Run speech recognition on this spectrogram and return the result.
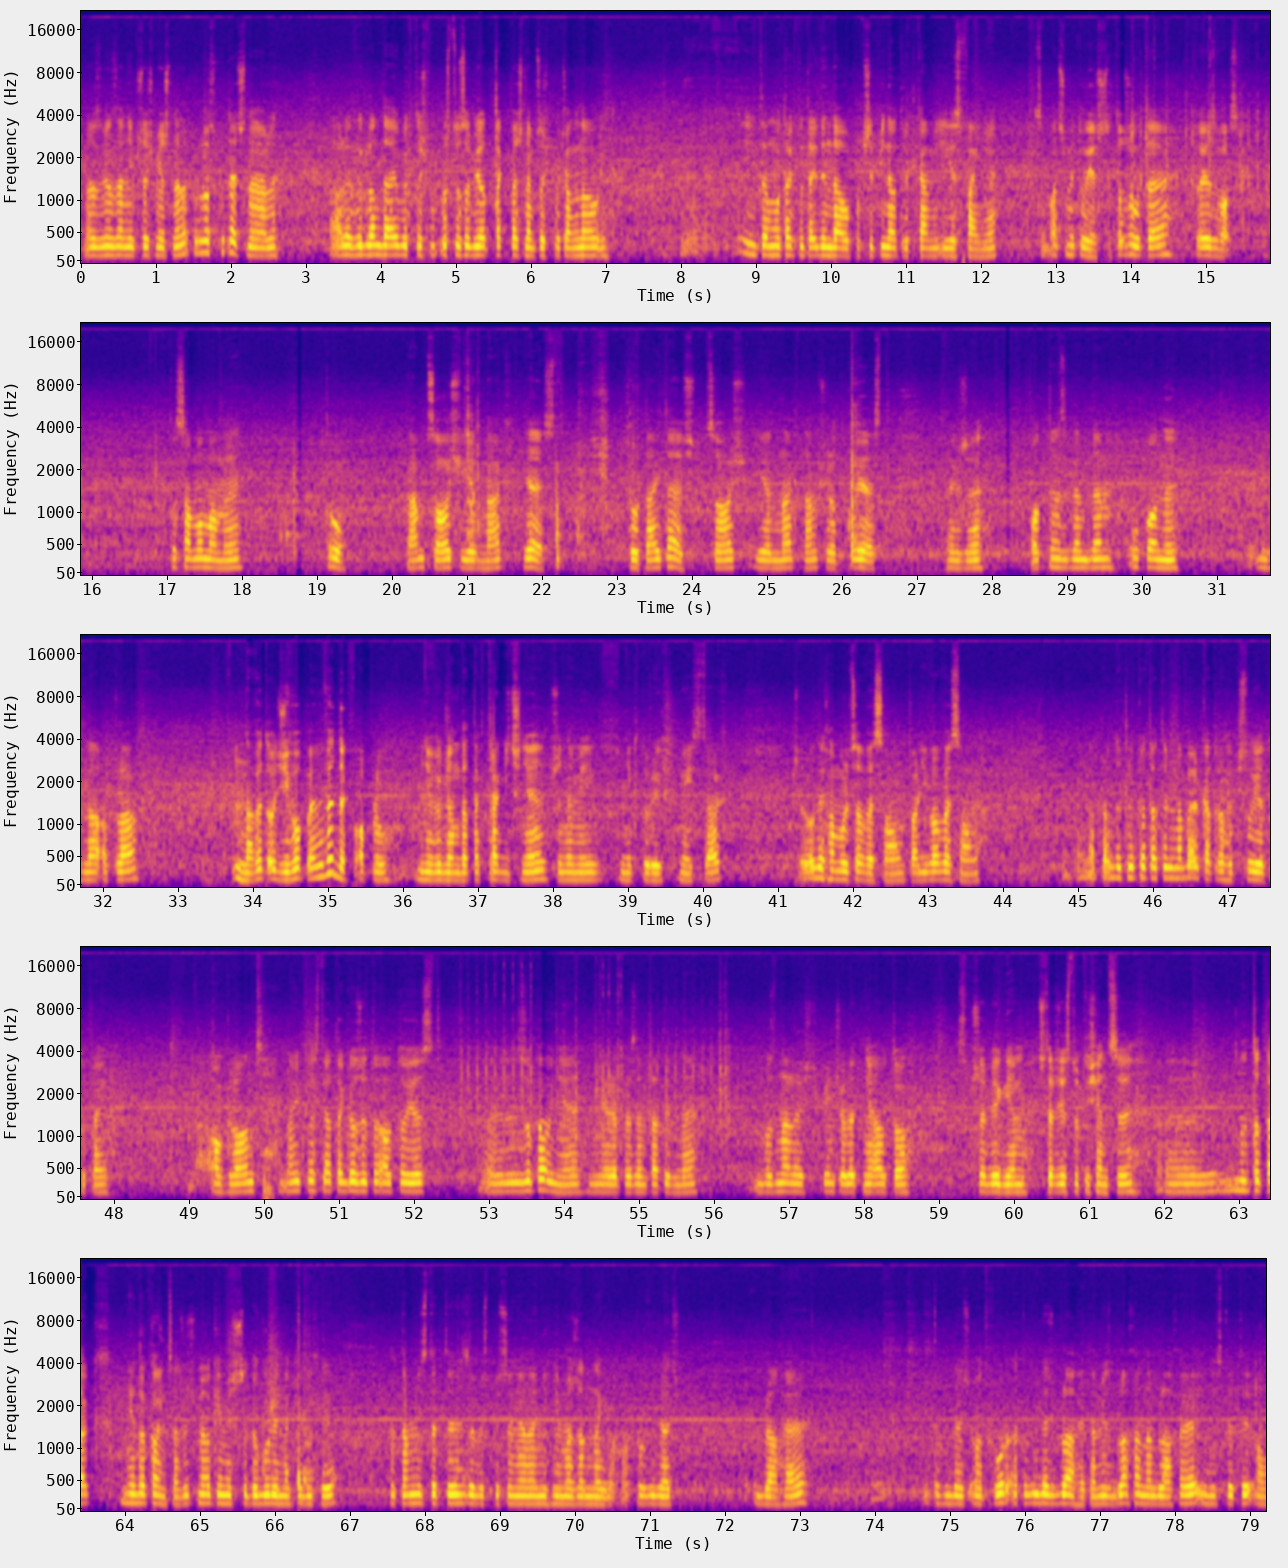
Rozwiązanie prześmieszne, na pewno skuteczne, ale, ale wygląda jakby ktoś po prostu sobie od tak peszlem coś pociągnął i, i to mu tak tutaj dyndało, poprzypinał trytkami i jest fajnie. Zobaczmy tu jeszcze, to żółte to jest wosk. To samo mamy tu. Tam coś jednak jest. Tutaj też coś jednak tam w środku jest. Także pod tym względem ukłony dla Opla. Nawet o dziwo powiem wydech w Oplu nie wygląda tak tragicznie, przynajmniej w niektórych miejscach. Przewody hamulcowe są, paliwowe są. Tak naprawdę tylko ta tylna belka trochę psuje tutaj ogląd. No i kwestia tego, że to auto jest e, zupełnie niereprezentatywne, bo znaleźć pięcioletnie auto przebiegiem 40 tysięcy, e, no to tak nie do końca. Rzućmy okiem jeszcze do góry na kielichy. No tam niestety zabezpieczenia na nich nie ma żadnego. O, tu widać blachę. Tu widać otwór, a tu widać blachę. Tam jest blacha na blachę i niestety o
